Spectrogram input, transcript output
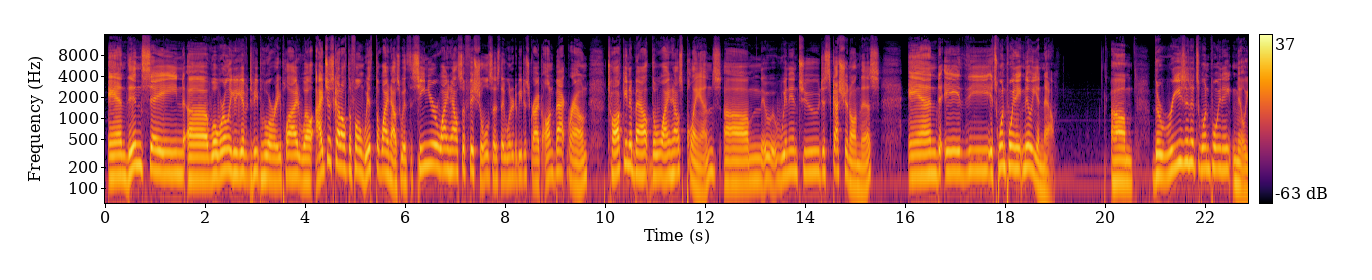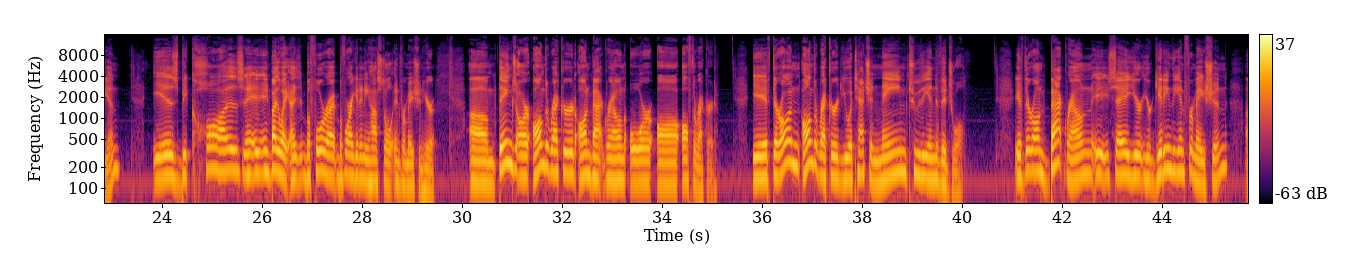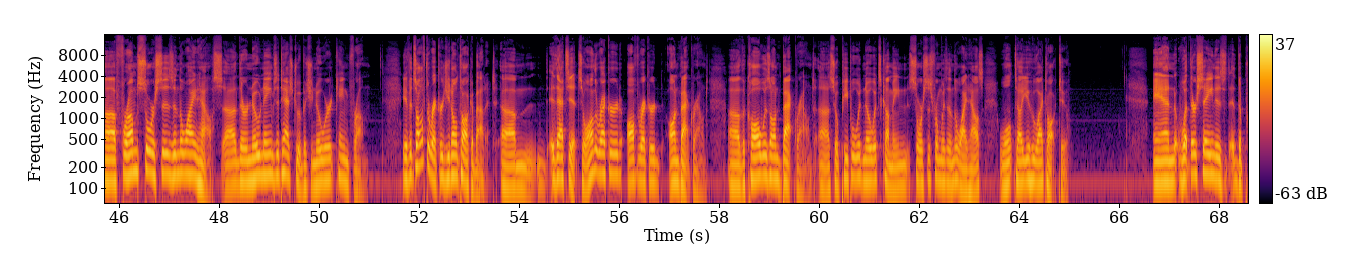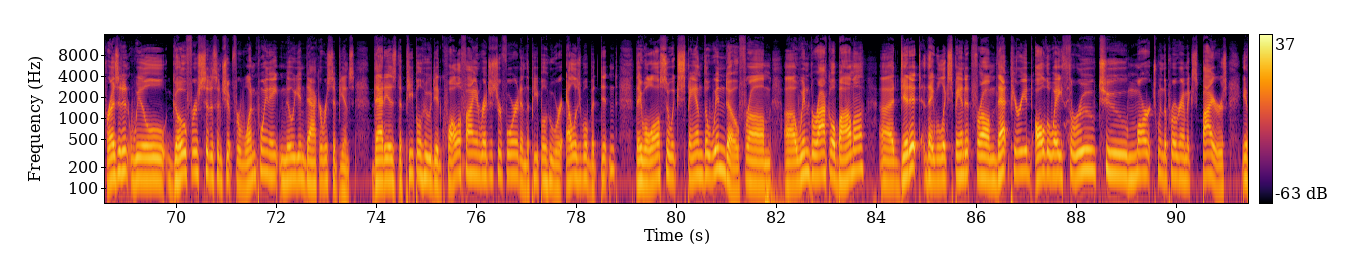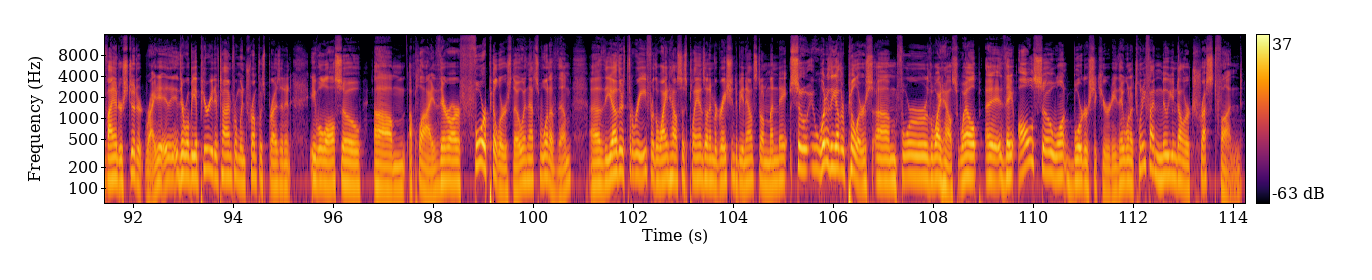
and then saying, uh, well, we're only going to give it to people who already applied. Well, I just got off the phone with the White House, with senior White House officials, as they wanted to be described, on background, talking about the White House plans. Um, went into discussion on this, and uh, the it's 1.8 million now. Um, the reason it's 1.8 million is because and, by the way before I, before I get any hostile information here um, things are on the record on background or uh, off the record if they're on on the record you attach a name to the individual if they're on background say you're you're getting the information uh, from sources in the White House. Uh, there are no names attached to it, but you know where it came from. If it's off the record, you don't talk about it. Um, that's it. So on the record, off the record, on background. Uh, the call was on background, uh, so people would know what's coming. Sources from within the White House won't tell you who I talked to. And what they're saying is the president will go for citizenship for 1.8 million DACA recipients. That is the people who did qualify and register for it and the people who were eligible but didn't. They will also expand the window from uh, when Barack Obama. Uh, did it. They will expand it from that period all the way through to March when the program expires, if I understood it right. It, it, there will be a period of time from when Trump was president. It will also um, apply. There are four pillars, though, and that's one of them. Uh, the other three for the White House's plans on immigration to be announced on Monday. So, what are the other pillars um, for the White House? Well, uh, they also want border security. They want a $25 million trust fund.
